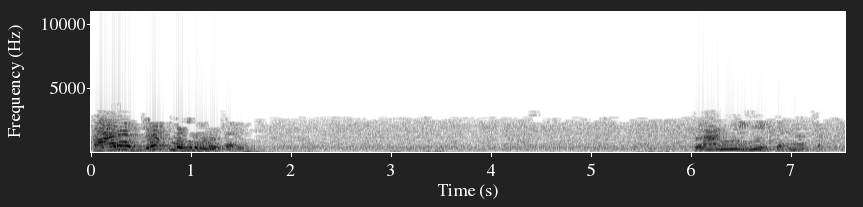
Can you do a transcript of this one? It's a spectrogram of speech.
سارا درخت نہیں ہوتا ہے۔ قرآن میں یہ کہنا چاہتا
